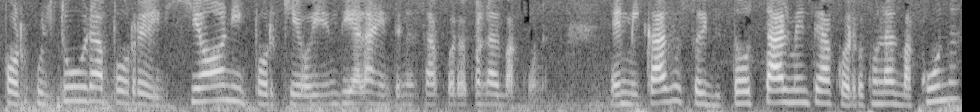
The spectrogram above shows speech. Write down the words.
Por cultura, por religión y porque hoy en día la gente no está de acuerdo con las vacunas. En mi caso estoy totalmente de acuerdo con las vacunas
